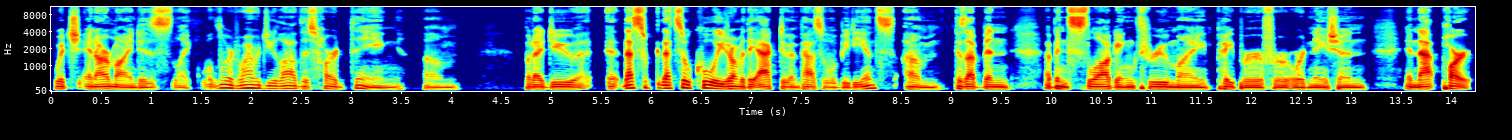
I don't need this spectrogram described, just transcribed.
which in our mind is like, well, Lord, why would you allow this hard thing? Um, but I do. Uh, that's that's so cool. You're talking about the active and passive obedience, because I've been I've been slogging through my paper for ordination, and that part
